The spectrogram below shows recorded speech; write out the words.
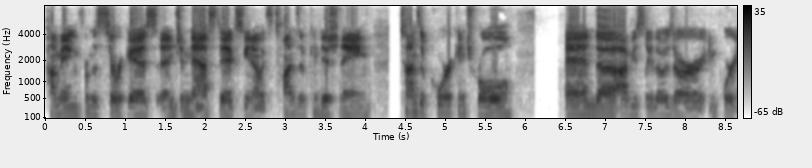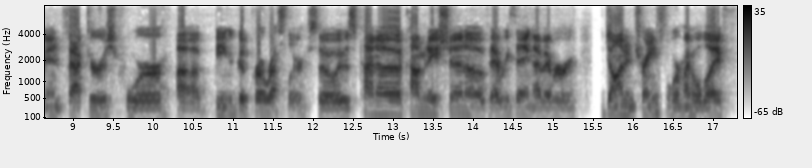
coming from the circus and gymnastics, you know, it's tons of conditioning, tons of core control. And uh, obviously, those are important factors for uh, being a good pro wrestler. So it was kind of a combination of everything I've ever done and trained for my whole life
